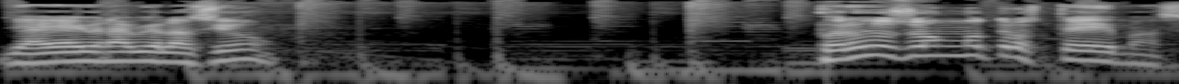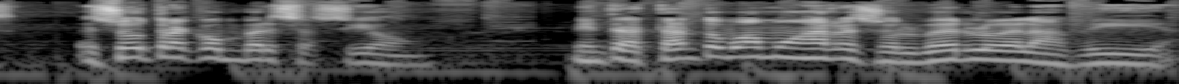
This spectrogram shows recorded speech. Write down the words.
Y ahí hay una violación. Pero esos son otros temas, es otra conversación. Mientras tanto vamos a resolver lo de las vías.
